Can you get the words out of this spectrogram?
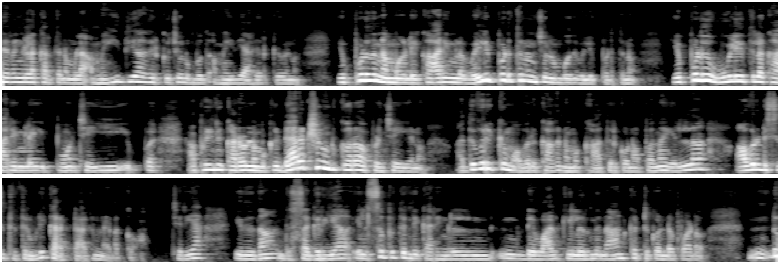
நேரங்களில் கருத்தை நம்மளை அமைதியாக இருக்க சொல்லும்போது அமைதியாக இருக்க வேணும். எப்பொழுது நம்மளுடைய காரியங்களை வெளிப்படுத்தணும்னு சொல்லும்போது வெளிப்படுத்தணும். எப்பொழுது ஊழியத்தில் காரியங்களை இப்போ செய் இப்போ அப்படின்னு கடவுள் நமக்கு டைரக்ஷன் கொடுக்குறோம் அப்படின்னு செய்யணும். அது வரைக்கும் அவருக்காக நம்ம காத்திருக்கணும். அப்போ தான் எல்லாம் அவருடைய சித்தத்தின்படி கரெக்டாக நடக்கும். சரியா? இதுதான் இந்த சகரியா எலிசபத்தினுடைய காரியங்களுடைய வாழ்க்கையிலிருந்து நான் கற்றுக்கொண்ட பாடம். இந்த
